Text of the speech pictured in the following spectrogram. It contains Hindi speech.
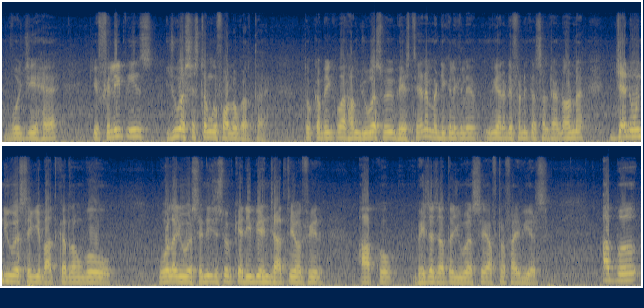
वो ये है कि फ़िलीपींस यूएस सिस्टम को फॉलो करता है। तो कभी कभार हम यूएस में भी भेजते हैं ना मेडिकल के लिए। वी आर डिफरेंट कंसल्टेंट और मैं जेनवन यूएस से ये बात कर रहा हूँ, वो वो वाला यूएस से नहीं जिसमें कैरिबियन जाते हैं और फिर आपको भेजा जाता है यूएस से आफ्टर फाइव ईयर्स अब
